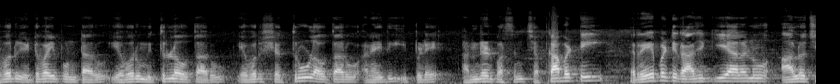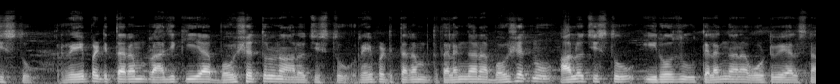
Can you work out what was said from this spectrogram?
ఎవరు ఎటువైపు ఉంటారు? ఎవరు మిత్రులు అవుతారు ఎవరు శత్రువులు అవుతారు అనేది ఇప్పుడే హండ్రెడ్ పర్సెంట్ చెప్ కాబట్టి రేపటి రాజకీయాలను ఆలోచిస్తూ రేపటి తరం రాజకీయ భవిష్యత్తులను ఆలోచిస్తూ రేపటి తరం తెలంగాణ భవిష్యత్తును ఆలోచిస్తూ ఈరోజు తెలంగాణ ఓటు వేయాల్సిన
